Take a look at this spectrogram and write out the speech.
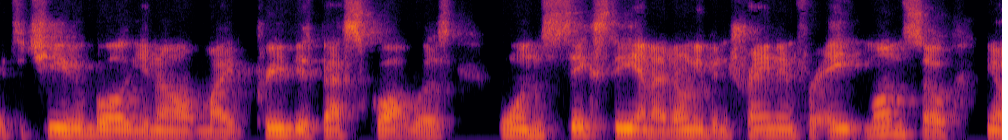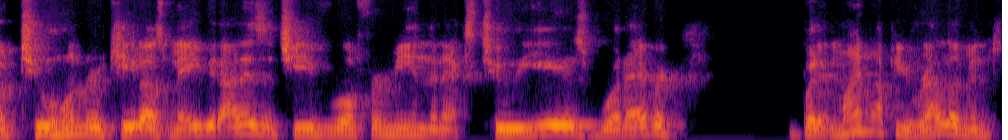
It's achievable. You know, my previous best squat was 160 and I'd only been training for eight months. So, you know, 200 kilos, maybe that is achievable for me in the next two years, whatever. But it might not be relevant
